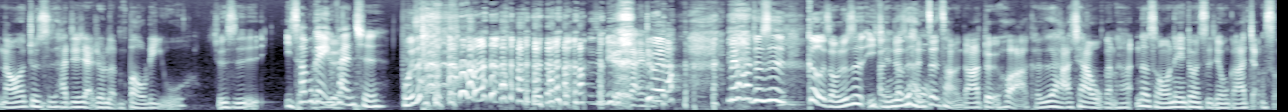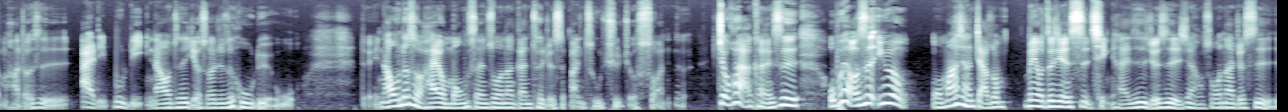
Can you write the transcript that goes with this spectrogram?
然后就是他接下来就冷暴力我，就是一他不给你饭吃，不是。是虐待吗？对啊，没有他就是各种，就是以前就是很正常的跟他对话，可是他现在我跟他那时候那一段时间，我跟他讲什么，他都是爱理不理，然后就是有时候就是忽略我，对，然后我那时候还有萌生说，那干脆就是搬出去就算了。就后来可能是我不晓得是因为我妈想假装没有这件事情，还是就是想说那就是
